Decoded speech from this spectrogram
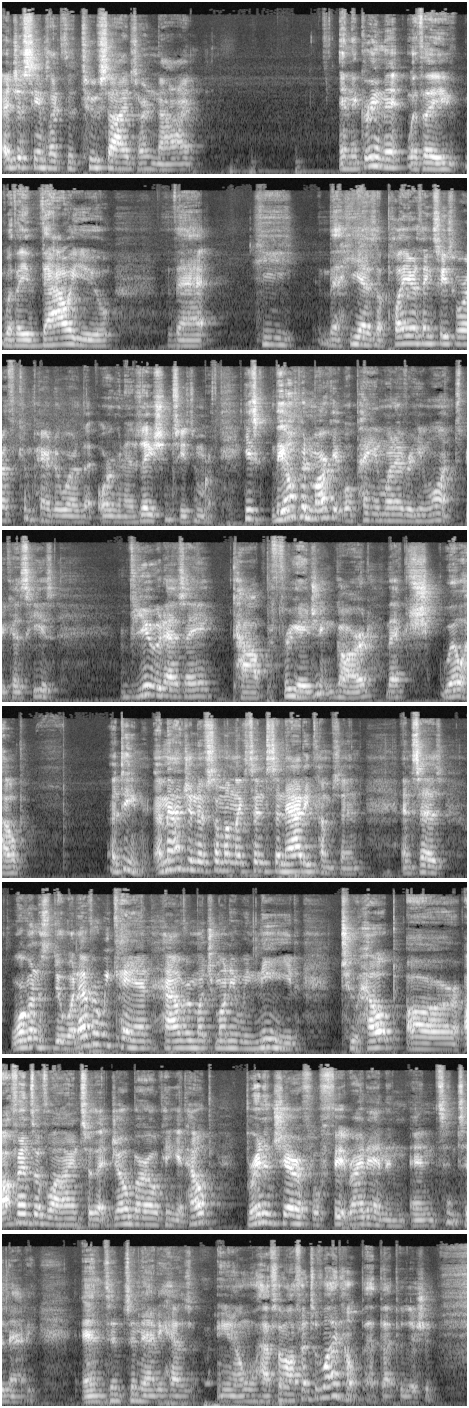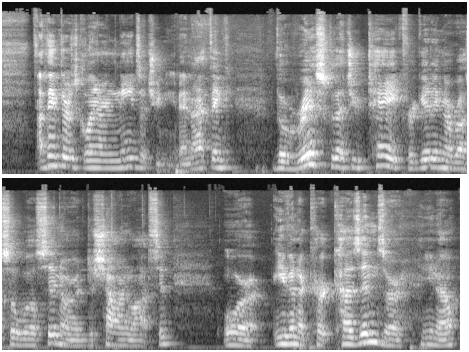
It just seems like the two sides are not in agreement with a with a value that he that he as a player thinks he's worth compared to where the organization sees him worth. He's the open market will pay him whatever he wants because he's viewed as a top free agent guard that will help a team. Imagine if someone like Cincinnati comes in and says, "We're going to do whatever we can, however much money we need to help our offensive line so that Joe Burrow can get help." Brandon Scherff will fit right in, in in Cincinnati, and Cincinnati has you know will have some offensive line help at that position. I think there's glaring needs that you need, and I think the risk that you take for getting a Russell Wilson or a Deshaun Watson, or even a Kirk Cousins, or you know,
